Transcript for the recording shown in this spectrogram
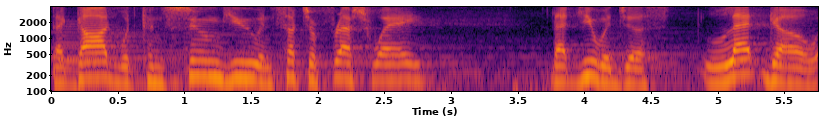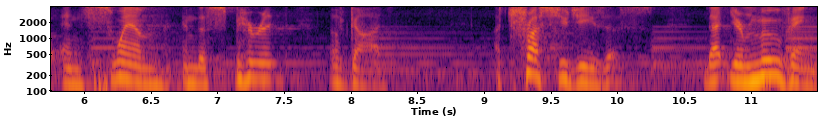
that God would consume you in such a fresh way that you would just let go and swim in the Spirit of God. I trust you, Jesus, that you're moving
